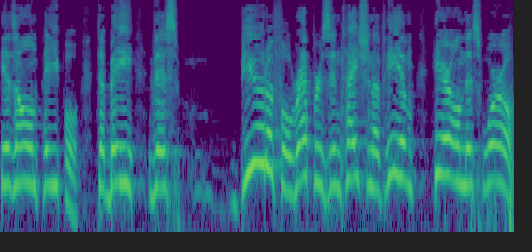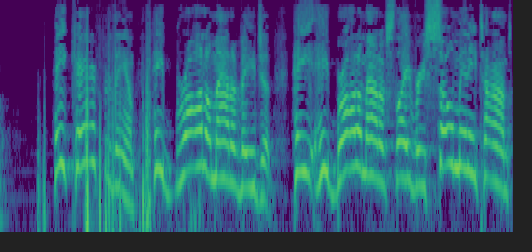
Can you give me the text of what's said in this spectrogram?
his own people, to be this beautiful representation of Him here on this world. He cared for them. He brought them out of Egypt. He, he brought them out of slavery so many times,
